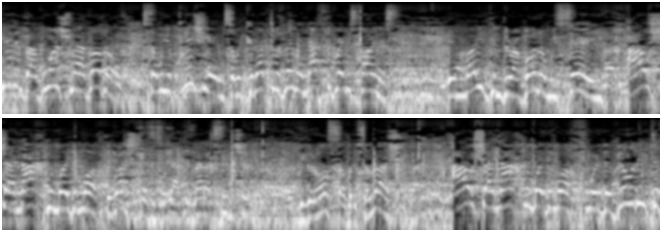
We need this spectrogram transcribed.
given Bavur Shmei Agadol. So we appreciate Him, so we connect to His name, and that's the greatest kindness. In Maidim Derabbanan we say, Al Shanachnu Maidim Loch. The Rush says it's that. It's not a Chassid We could also, but it's a Rush. Al Shanachnu Maidim Loch. For the ability to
